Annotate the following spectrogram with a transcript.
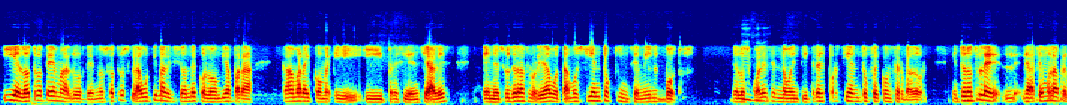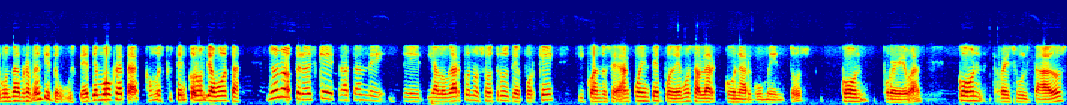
Y el otro tema, Lourdes, nosotros la última elección de Colombia para Cámara y, presidenciales, en el sur de la Florida votamos 115 mil votos, de los cuales el 93% fue conservador. Entonces nosotros le, hacemos la pregunta al presidente, ¿usted es demócrata? ¿Cómo es que usted en Colombia vota? No, no, pero es que tratan de, de dialogar con nosotros de por qué y cuando se dan cuenta podemos hablar con argumentos, con pruebas, con resultados,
